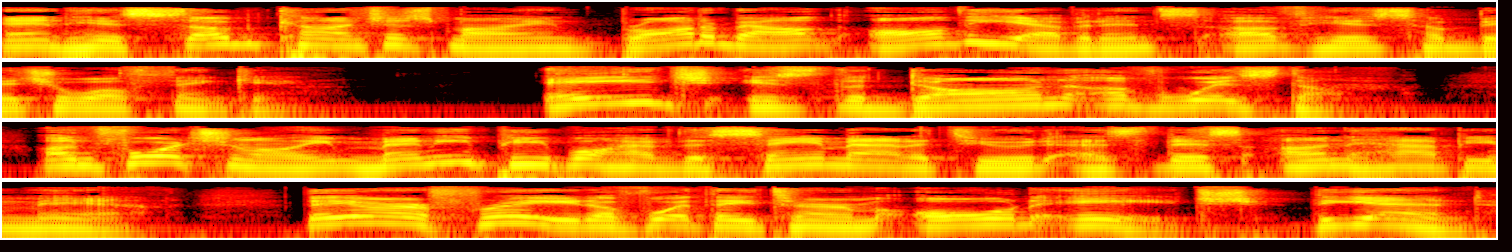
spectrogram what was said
and his subconscious mind brought about all the evidence of his habitual thinking. Age is the dawn of wisdom. Unfortunately, many people have the same attitude as this unhappy man. They are afraid of what they term old age, the end,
